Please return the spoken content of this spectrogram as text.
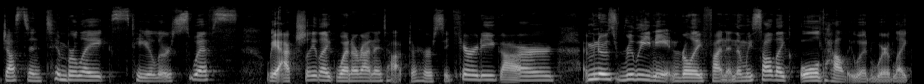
Justin Timberlake's, Taylor Swift's. We actually like went around and talked to her security guard. I mean, it was really neat and really fun. And then we saw like old Hollywood where like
